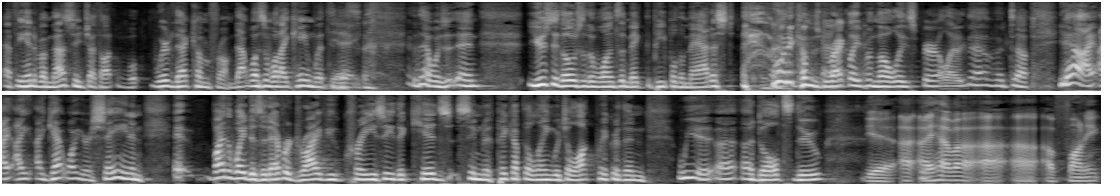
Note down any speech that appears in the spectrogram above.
at the end of a message, I thought, where did that come from? That wasn't what I came with today. that was, and usually those are the ones that make the people the maddest when it comes directly from the Holy Spirit like that. But uh, yeah, I, I, I get what you're saying. And uh, by the way, does it ever drive you crazy that kids seem to pick up the language a lot quicker than we uh, adults do? Yeah, I, I have a, a, a- a funny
